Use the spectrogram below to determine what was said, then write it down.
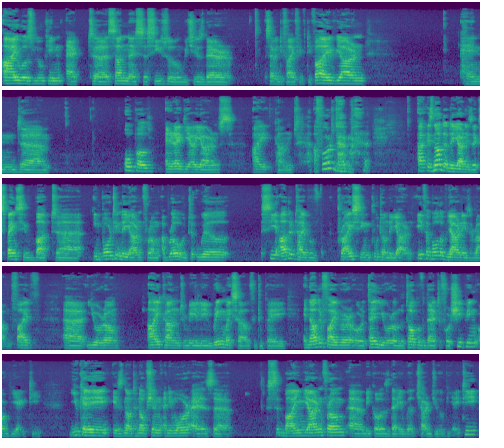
I was looking at uh, Sandnes Sisu, which is their 7555 yarn, and um, Opal and Regia yarns. I can't afford them. Uh, it's not that the yarn is expensive, but uh, importing the yarn from abroad will see other type of pricing put on the yarn. If a ball of yarn is around 5 uh, euro, I can't really bring myself to pay another fiver or 10 euro on the top of that for shipping or VAT. UK is not an option anymore as uh, buying yarn from uh, because they will charge you VAT.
